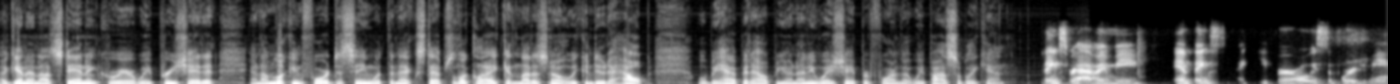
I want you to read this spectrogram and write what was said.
Again, an outstanding career. We appreciate it. And I'm looking forward to seeing what the next steps look like and let us know what we can do to help. We'll be happy to help you in any way, shape, or form that we possibly can. Thanks for having me. And thanks to Mikey for always supporting me.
